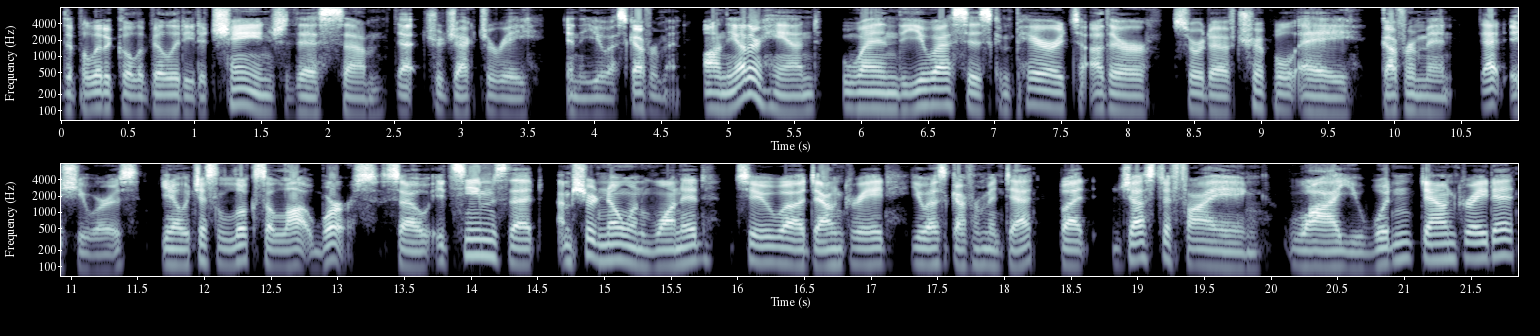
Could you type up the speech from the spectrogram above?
the political ability to change this um, debt trajectory in the US government. On the other hand, when the US is compared to other sort of AAA government debt issuers, you know, it just looks a lot worse. So it seems that I'm sure no one wanted to uh, downgrade US government debt, but justifying why you wouldn't downgrade it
